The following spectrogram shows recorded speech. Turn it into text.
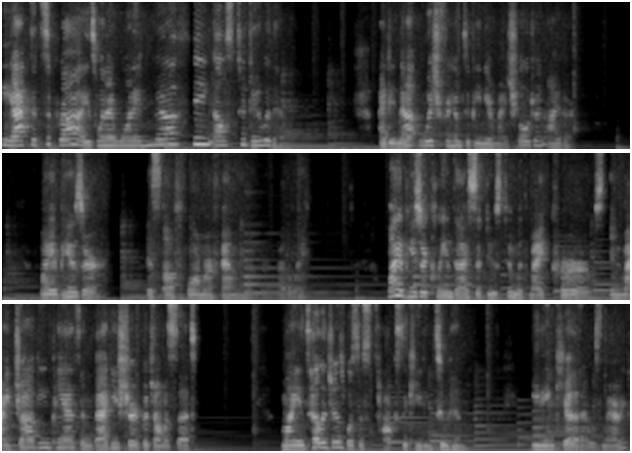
he acted surprised when I wanted nothing else to do with him. I did not wish for him to be near my children either. My abuser is a former family member, by the way. My abuser claimed that I seduced him with my curves in my jogging pants and baggy shirt pajama set. My intelligence was intoxicating to him. He didn't care that I was married.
